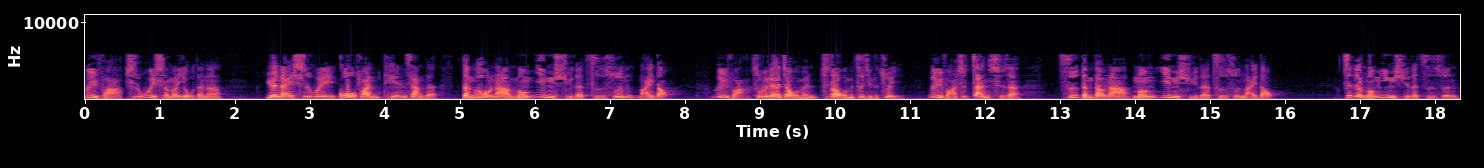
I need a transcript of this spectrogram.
律法是为什么有的呢？原来是为过犯天上的。等候那蒙应许的子孙来到，律法是为了要叫我们知道我们自己的罪。律法是暂时的，只等到那蒙应许的子孙来到。这个蒙应许的子孙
